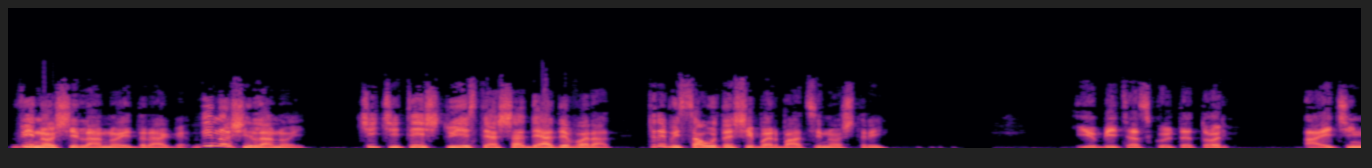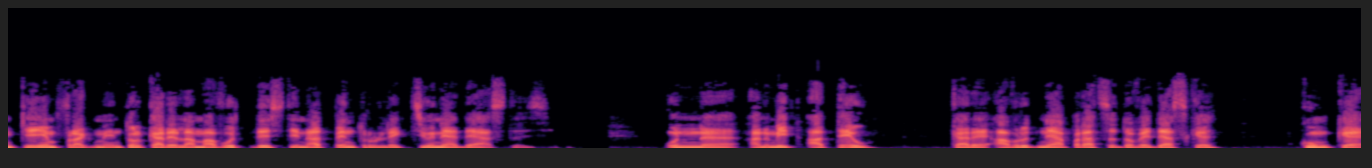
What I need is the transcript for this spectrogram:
Vino și la noi, dragă, vino și la noi. Ce citești tu este așa de adevărat. Trebuie să audă și bărbații noștri. Iubiți ascultători, aici încheiem fragmentul care l-am avut destinat pentru lecțiunea de astăzi. Un uh, anumit ateu care a vrut neapărat să dovedească cum că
